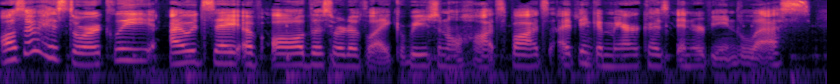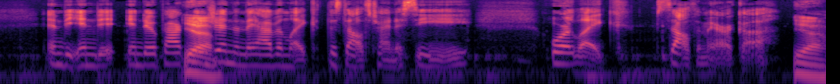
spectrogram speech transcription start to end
Also, historically, I would say of all the sort of like regional hotspots, I think America has intervened less in the Indo- Indo-Pac Yeah. region than they have in like the South China Sea or like South America. Yeah.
